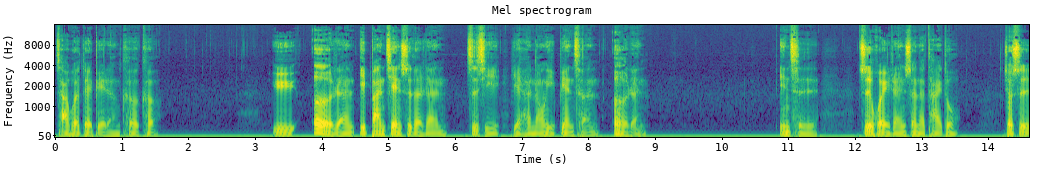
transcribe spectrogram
才会对别人苛刻。与恶人一般见识的人，自己也很容易变成恶人。因此，智慧人生的态度，就是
